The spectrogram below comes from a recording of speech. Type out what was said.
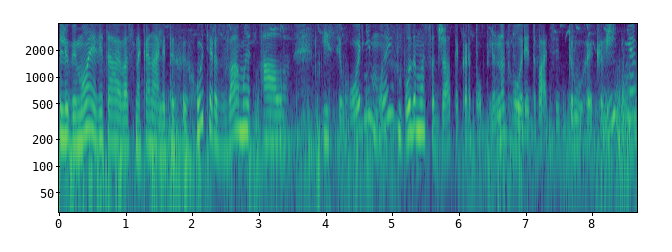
Любі мої, вітаю вас на каналі Тихий Хутір. З вами Алла. І сьогодні ми будемо саджати картоплю. На дворі 22 квітня.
